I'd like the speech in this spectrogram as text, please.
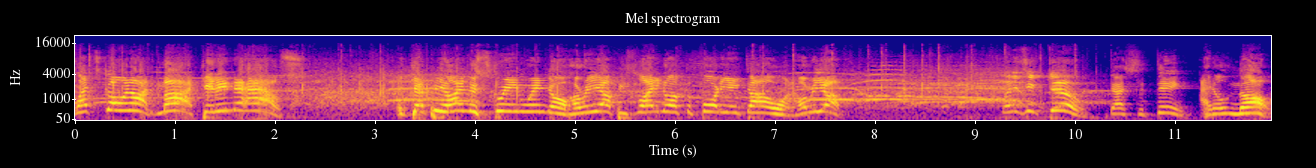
What's going on? Ma, get in the house. And get behind the screen window. Hurry up. He's lighting off the $48 one. Hurry up. What does it do? That's the thing. I don't know.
